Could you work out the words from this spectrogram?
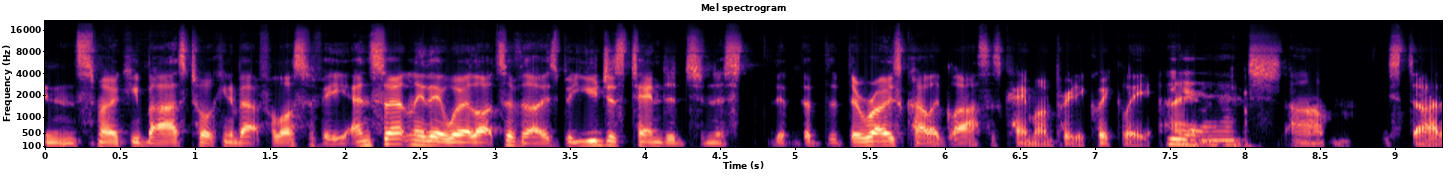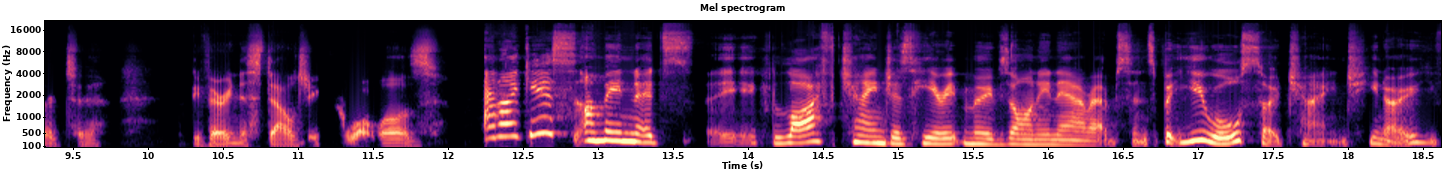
in smoky bars talking about philosophy. And certainly there were lots of those, but you just tended to the, the, the rose-colored glasses came on pretty quickly, Yeah. and um, you started to be very nostalgic for what was. And I guess, I mean, it's eh, life changes here, it moves on in our absence, but you also change. You know, you,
